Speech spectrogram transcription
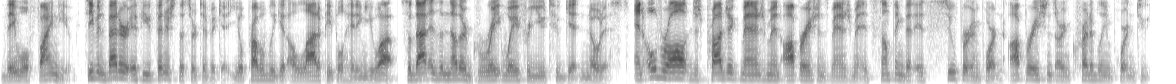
they will find you. It's even better if you finish the certificate. You'll probably get a lot of people hitting you up. So that is another great way for you to get noticed. And overall, just project management, operations management, it's something that is super important. Operations are incredibly important to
